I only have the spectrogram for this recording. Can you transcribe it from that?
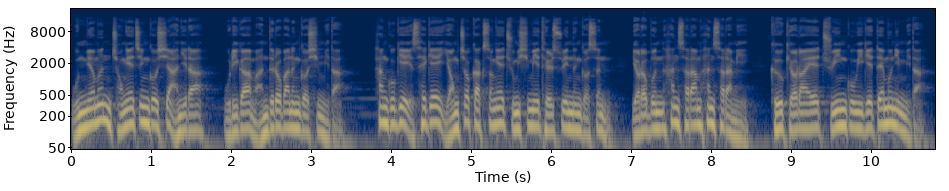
운명은 정해진 것이 아니라 우리가 만들어가는 것입니다. 한국이 세계 영적 각성의 중심이 될 수 있는 것은 여러분 한 사람 한 사람이 그 결화의 주인공이기 때문입니다.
